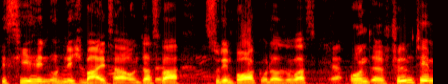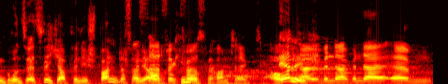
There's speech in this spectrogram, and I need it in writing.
bis hierhin und nicht weiter. Und das Ja. war zu den Borg oder sowas. Ja. Und äh, Filmthemen grundsätzlich, ja, finde ich spannend. Das Ich war Star Trek. First Contact. Auch Ehrlich? Wenn da, wenn da, wenn da ähm,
